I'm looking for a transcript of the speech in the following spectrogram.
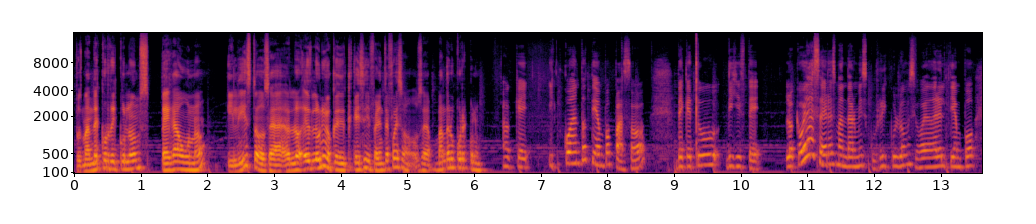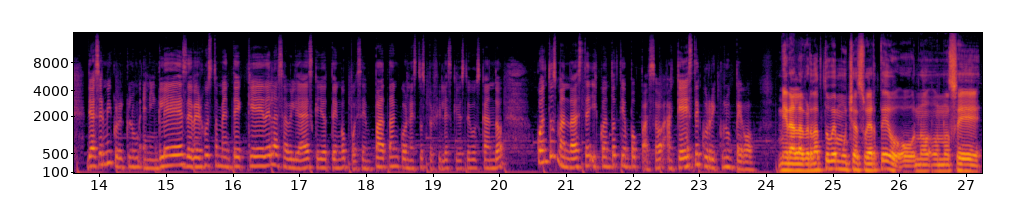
pues mandé currículums, pega uno y listo. O sea, lo, es lo único que, que hice diferente fue eso. O sea, mandar un currículum. Ok, ¿y cuánto tiempo pasó de que tú dijiste, lo que voy a hacer es mandar mis currículums y voy a dar el tiempo de hacer mi currículum en inglés, de ver justamente qué de las habilidades que yo tengo pues empatan con estos perfiles que yo estoy buscando? ¿Cuántos mandaste y cuánto tiempo pasó a que este currículum pegó? Mira, la verdad tuve mucha suerte o, o no, o no sé,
